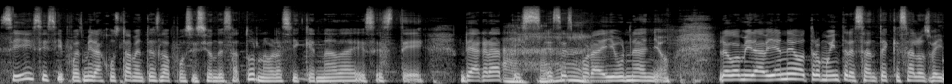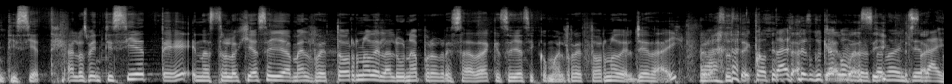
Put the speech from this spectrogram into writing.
Sí, sí, sí, pues mira, justamente es la oposición de Saturno, ahora sí que nada es este de a gratis, Ajá. Ese es por ahí un año. Luego mira, viene otro muy interesante que es a los 27. A los 27 en astrología se llama el retorno de la luna progresada, que soy así como el retorno del Jedi. Ah, total, se escucha como el retorno del Jedi.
